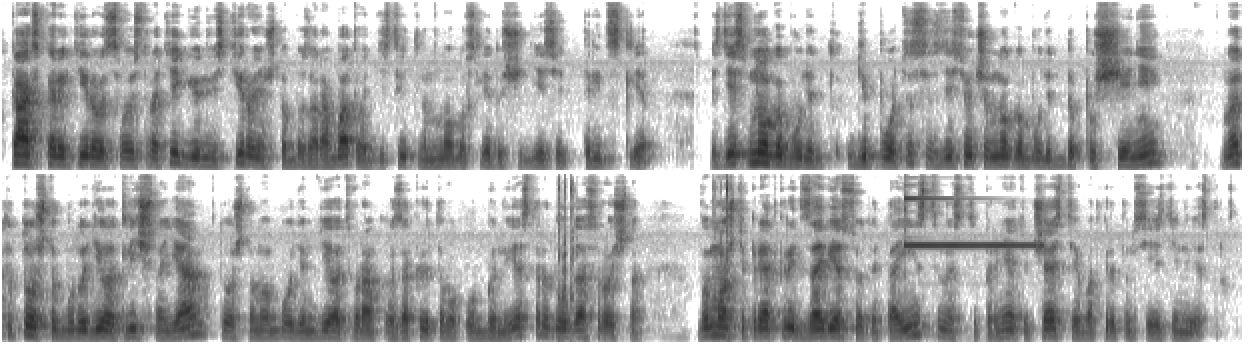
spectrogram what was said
Как скорректировать свою стратегию инвестирования, чтобы зарабатывать действительно много в следующие 10-30 лет. Здесь много будет гипотез, здесь очень много будет допущений, но это то, что буду делать лично я, то, что мы будем делать в рамках закрытого клуба инвестора долгосрочно. Вы можете приоткрыть завесу этой таинственности, принять участие в открытом съезде инвесторов.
